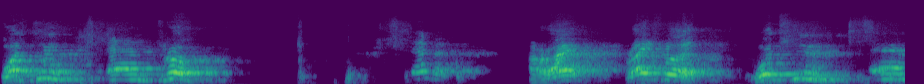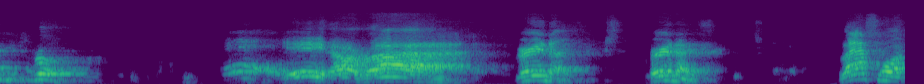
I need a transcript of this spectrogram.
One, two, and throw. Seven. All right. Right foot. One, two, and throw. Eight. All right. Very nice. Very nice. Last one.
